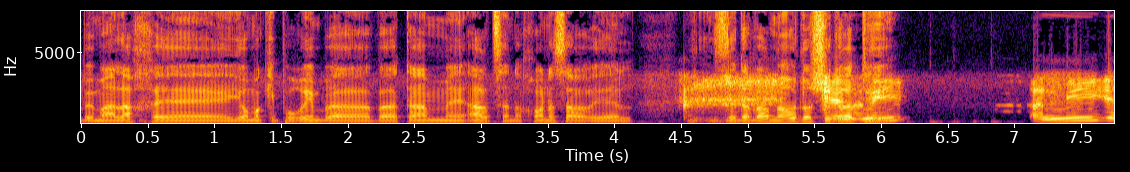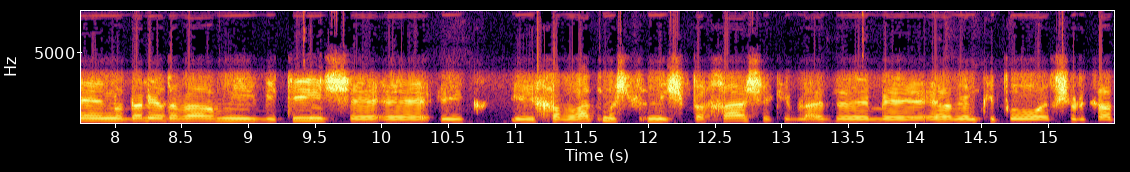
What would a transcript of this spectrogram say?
במהלך יום הכיפורים בהבאתם ארצה, נכון, השר אריאל? זה דבר מאוד לא שגרתי. כן, אני, אני, אה, נודע לי הדבר מבתי שהיא היא חברת מש, משפחה שקיבלה את זה בערב יום כיפור איפשהו לקראת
